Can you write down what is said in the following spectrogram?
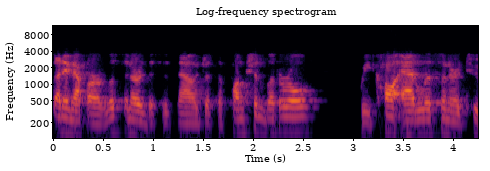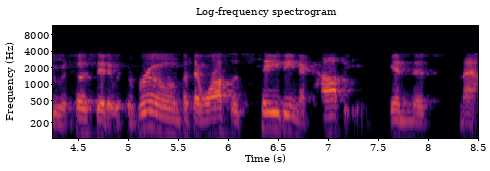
setting up our listener. This is now just a function literal. We call add listener to associate it with the room, but then we're also saving a copy in this map.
